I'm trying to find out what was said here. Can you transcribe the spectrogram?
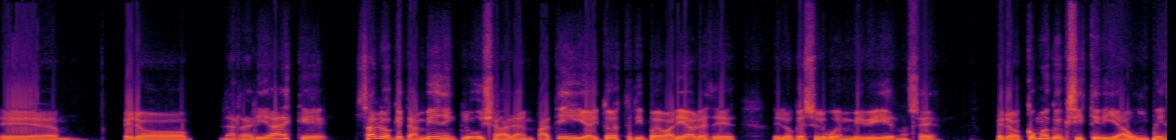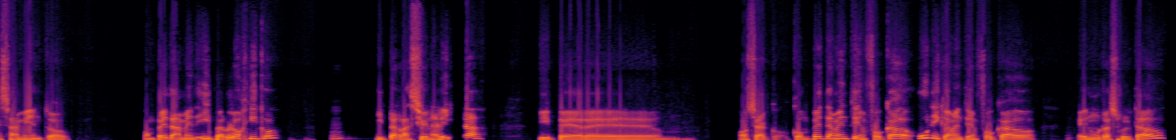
Eh, pero la realidad es que salvo que también incluya la empatía y todo este tipo de variables de, lo que es el buen vivir, no sé. Pero ¿cómo que existiría un pensamiento completamente hiperlógico, ¿Mm? hiperracionalista, hiper, eh, o sea, completamente enfocado, únicamente enfocado en un resultado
